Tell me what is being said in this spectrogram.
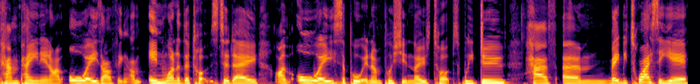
campaigning. I'm always, I think I'm in one of the tops today. I'm always supporting and pushing those tops. We do have um, maybe twice a year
